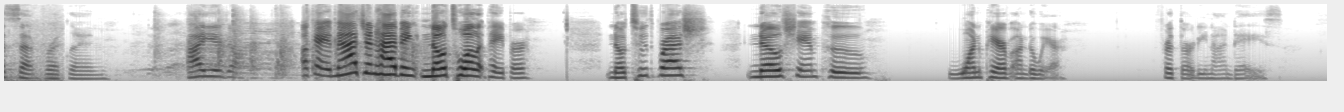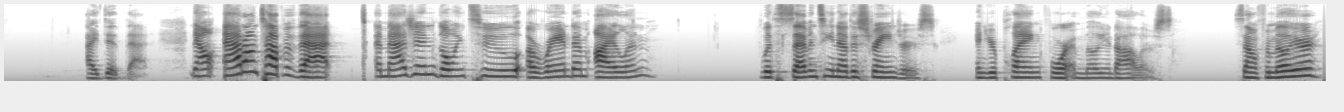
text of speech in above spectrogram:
What's up, Brooklyn? How you doing? Okay, imagine having no toilet paper, no toothbrush, no shampoo, one pair of underwear for 39 days. I did that. Now, add on top of that, imagine going to a random island with 17 other strangers and you're playing for a million dollars. Sound familiar?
